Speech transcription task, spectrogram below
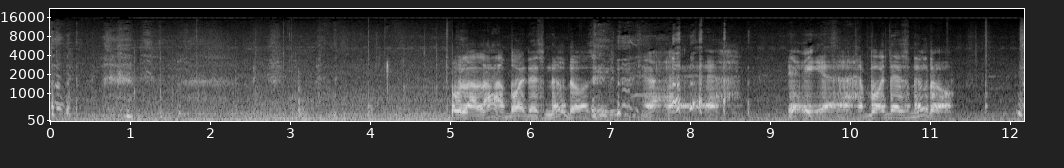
Ooh la la, boy desnudo. yeah, yeah, boy desnudo.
